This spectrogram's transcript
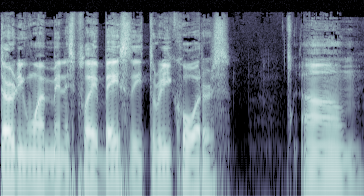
31 minutes played, basically three quarters. Um,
